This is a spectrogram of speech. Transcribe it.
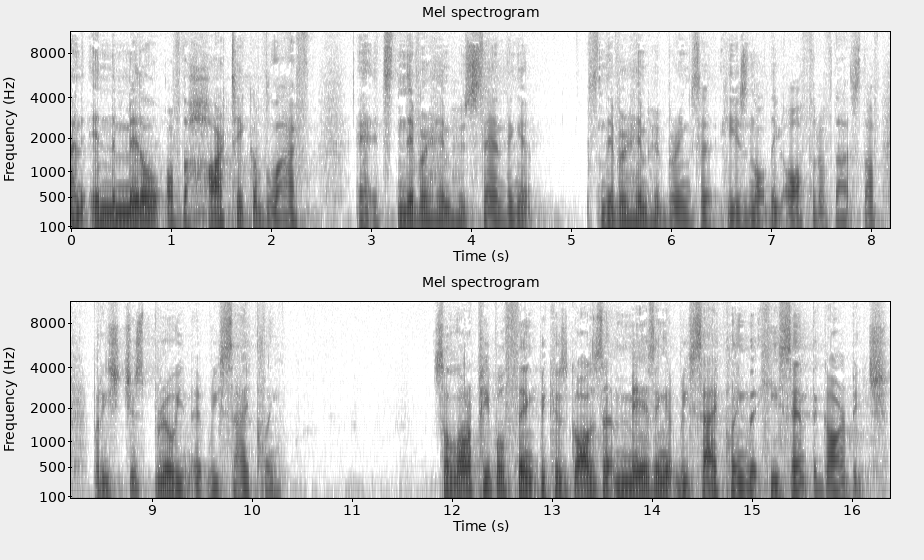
And in the middle of the heartache of life, eh, it's never Him who's sending it. It's never Him who brings it. He is not the author of that stuff, but He's just brilliant at recycling. So a lot of people think because God is amazing at recycling that He sent the garbage.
